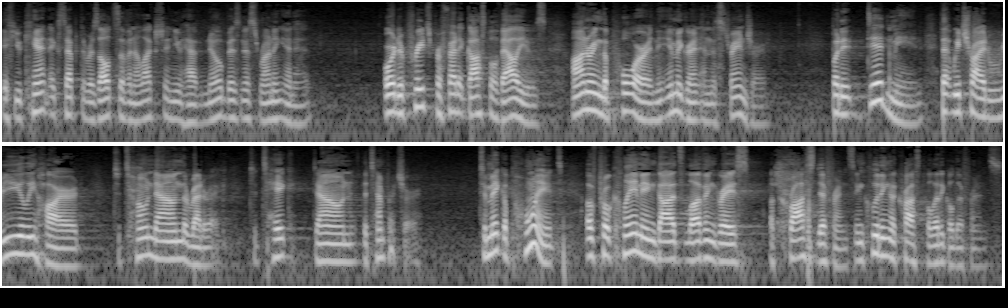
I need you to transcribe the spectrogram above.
If you can't accept the results of an election, you have no business running in it or to preach prophetic gospel values, honoring the poor and the immigrant and the stranger. But it did mean that we tried really hard to tone down the rhetoric, to take down the temperature, to make a point of proclaiming God's love and grace across difference, including across political difference,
